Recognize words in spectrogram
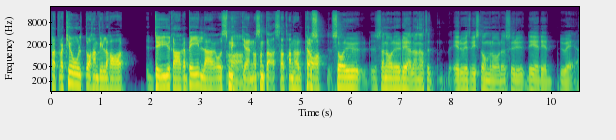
för att det var coolt och han ville ha dyrare bilar och smycken och sånt där. Så att han höll på. Så har du, sen har du ju delen att ett, är du i ett visst område så är det, det är det du är.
